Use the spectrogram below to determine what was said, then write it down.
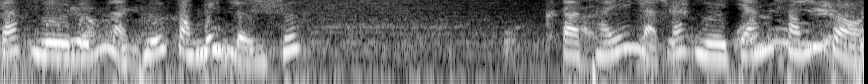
Các ngươi đúng là thứ không biết lượng sức. Ta thấy là các ngươi chán sống rồi.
